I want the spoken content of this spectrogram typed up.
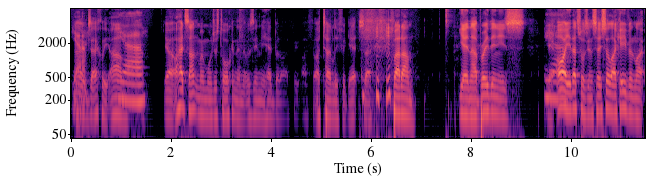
Yeah. No, exactly. Um, yeah. yeah. I had something when we were just talking then that was in my head, but I, I, totally forget. So, but um, yeah, no, breathing is. Yeah. Yeah. Oh, yeah, that's what I was gonna say. So, like, even like,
